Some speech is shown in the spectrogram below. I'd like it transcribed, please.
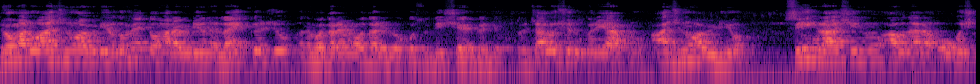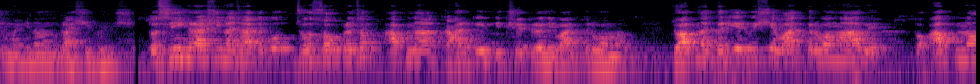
જો અમારું આજનો આ વીડિયો ગમે તો અમારા વિડીયોને લાઇક કરજો અને વધારેમાં વધારે લોકો સુધી શેર કરજો. તો ચાલો શરૂ કરીએ આપણું આજનો આ વીડિયો. સિંહ રાશિનું આવનારા ઓગસ્ટ મહિનાનું રાશિ ભવિષ્ય. તો સિંહ રાશિના જાતકો, જો સૌપ્રથમ આપના કારકિર્દી ક્ષેત્રની વાત કરવામાં આવે, જો આપના કરિયર વિશે વાત કરવામાં આવે, તો આપનો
